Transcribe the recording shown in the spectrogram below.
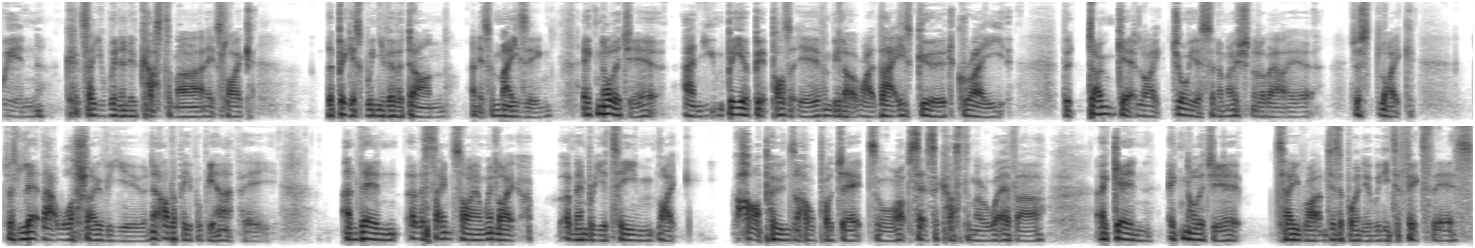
win, say you win a new customer and it's like the biggest win you've ever done and it's amazing, acknowledge it and you can be a bit positive and be like, right, that is good, great, but don't get like joyous and emotional about it. Just like just let that wash over you and let other people be happy. And then at the same time, when like a, a member of your team like harpoons a whole project or upsets a customer or whatever, again, acknowledge it, say, right, I'm disappointed. We need to fix this,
